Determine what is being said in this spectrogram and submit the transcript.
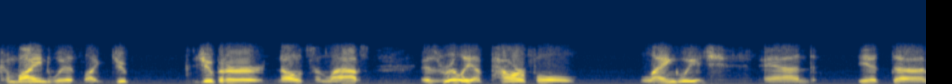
combined with like Ju- Jupyter Notes and Labs is really a powerful language, and it uh,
